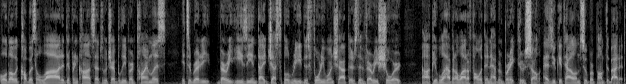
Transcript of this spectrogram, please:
although it covers a lot of different concepts, which I believe are timeless, it's a very, very easy and digestible read. There's 41 chapters. They're very short. Uh, people are having a lot of fun with it and having breakthroughs. So as you can tell, I'm super pumped about it.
